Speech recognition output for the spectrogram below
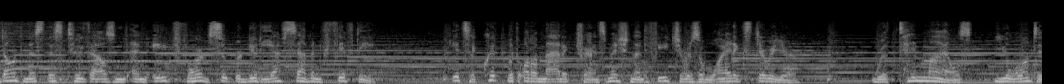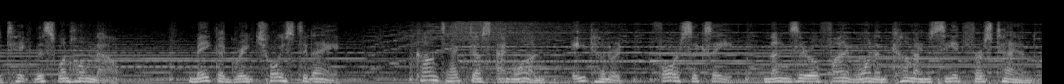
Don't miss this 2008 Ford Super Duty F750. It's equipped with automatic transmission and features a wide exterior. With 10 miles, you'll want to take this one home now. Make a great choice today. Contact us at 1-800-468-9051 and come and see it firsthand.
